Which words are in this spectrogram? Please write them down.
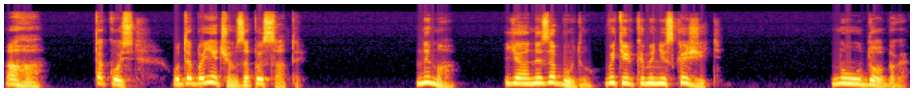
Ага, так ось у тебе є чим записати? Нема. Я не забуду. Ви тільки мені скажіть. Ну, добре.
